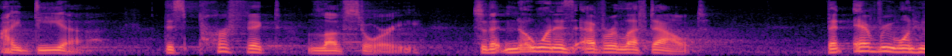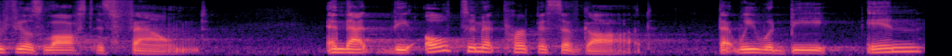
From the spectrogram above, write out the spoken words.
idea this perfect love story so that no one is ever left out, that everyone who feels lost is found, and that the ultimate purpose of God, that we would be in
